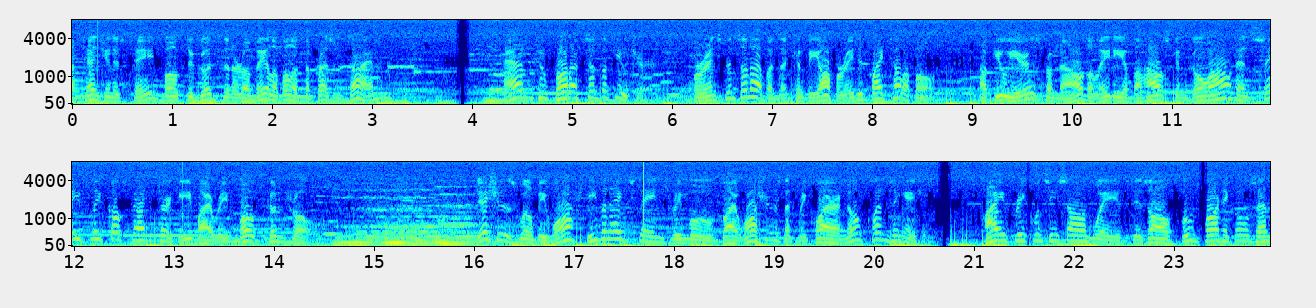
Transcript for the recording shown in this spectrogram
Attention is paid both to goods that are available at the present time and to products of the future. For instance, an oven that can be operated by telephone. A few years from now, the lady of the house can go out and safely cook that turkey by remote control. Dishes will be washed, even egg stains removed by washers that require no cleansing agent. High-frequency sound waves dissolve food particles and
